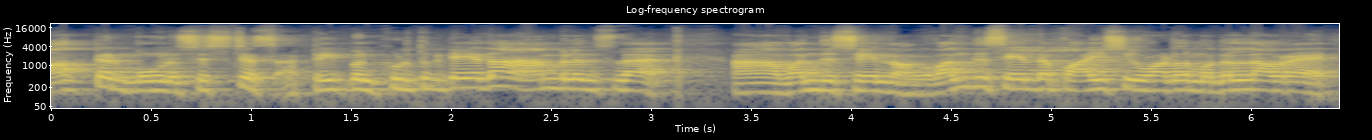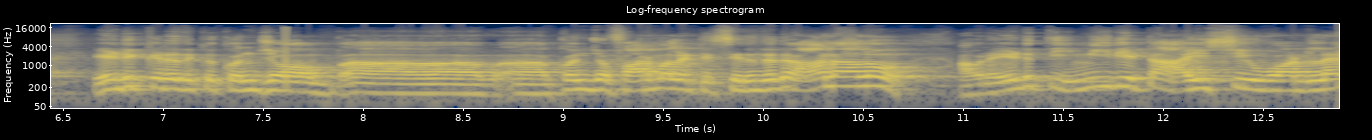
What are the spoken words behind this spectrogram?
டாக்டர் மூணு சிஸ்டர்ஸ் ட்ரீட்மெண்ட் கொடுத்துக்கிட்டே தான் ஆம்புலன்ஸில் வந்து சேர்ந்தோம் அங்கே வந்து சேர்ந்தப்போ ஐசியூ வார்டில் முதல்ல அவரை எடுக்கிறதுக்கு கொஞ்சம் கொஞ்சம் ஃபார்மாலிட்டிஸ் இருந்தது. ஆனாலும் அவரை எடுத்து இமீடியட்டாக ஐசியூ வார்டில்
